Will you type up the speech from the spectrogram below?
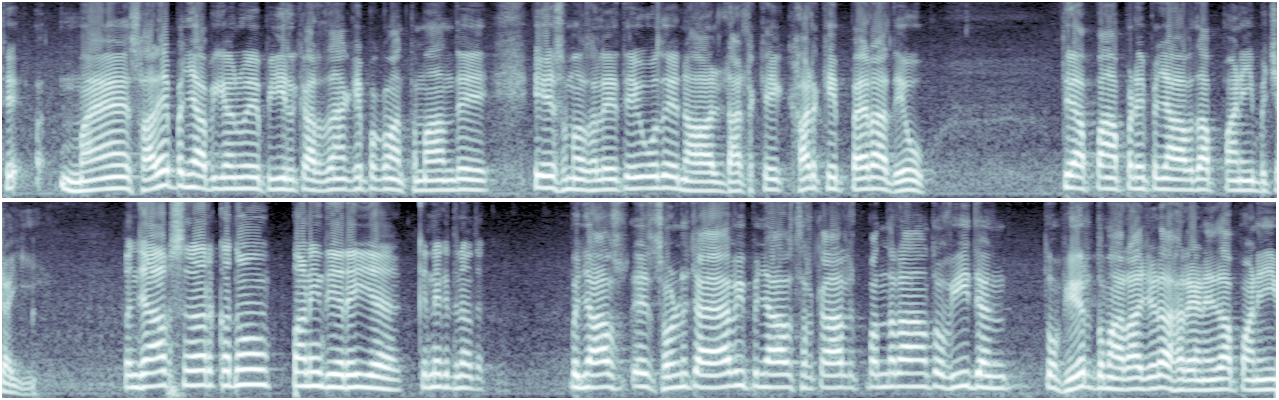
ਤੇ ਮੈਂ ਸਾਰੇ ਪੰਜਾਬੀਆਂ ਨੂੰ ਇਹ ਅਪੀਲ ਕਰਦਾ ਕਿ ਭਗਵੰਤ ਮਾਨ ਦੇ ਇਸ ਮਸਲੇ ਤੇ ਉਹਦੇ ਨਾਲ ਡਟ ਕੇ ਖੜ ਕੇ ਪਹਿਰਾ ਦਿਓ ਤੇ ਆਪਾਂ ਆਪਣੇ ਪੰਜਾਬ ਦਾ ਪਾਣੀ ਬਚਾਈਏ। ਪੰਜਾਬ ਸਰਕਾਰ ਕਦੋਂ ਪਾਣੀ ਦੇ ਰਹੀ ਹੈ? ਕਿੰਨੇ ਕੁ ਦਿਨਾਂ ਤੱਕ? ਪੰਜਾਬ ਇਹ ਸੁਣਨ ਚ ਆਇਆ ਵੀ ਪੰਜਾਬ ਸਰਕਾਰ 15 ਤੋਂ 20 ਦਿਨ ਤੋਂ ਫਿਰ ਦੁਬਾਰਾ ਜਿਹੜਾ ਹਰਿਆਣੇ ਦਾ ਪਾਣੀ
